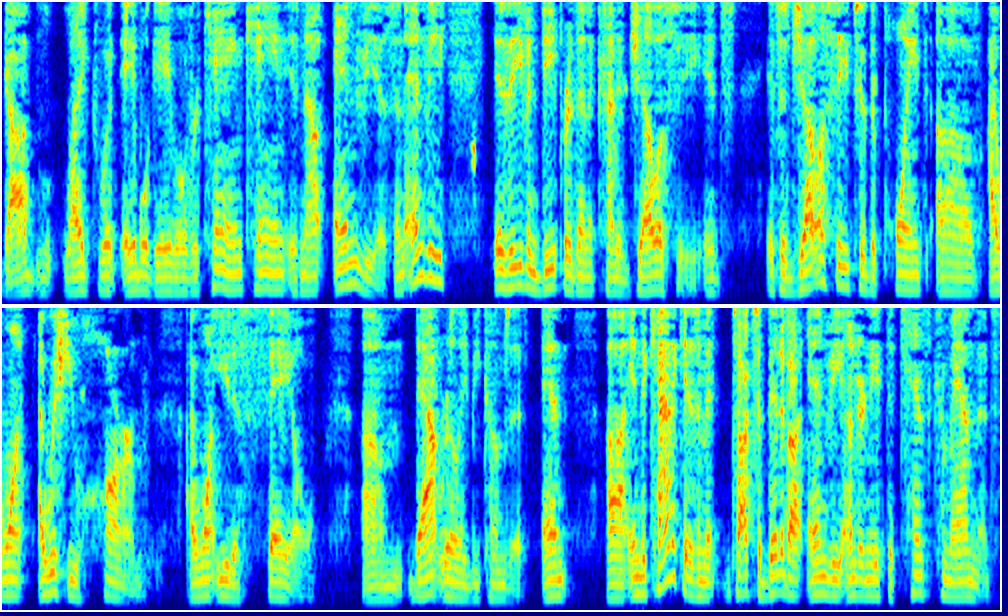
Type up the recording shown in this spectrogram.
God liked what Abel gave over Cain. Cain is now envious. And envy is even deeper than a kind of jealousy. It's, it's a jealousy to the point of, I want, I wish you harm. I want you to fail. Um, that really becomes it. And, uh, in the catechism, it talks a bit about envy underneath the 10th commandment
